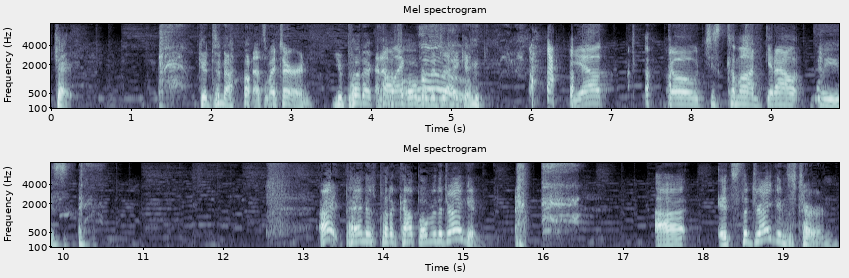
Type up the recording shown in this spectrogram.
Okay. Good to know. That's my turn. You put a And cup like, over the dragon. Yep. Go, just come on, get out, please. All right, Penn has put a cup over the dragon. uh, it's the dragon's turn.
